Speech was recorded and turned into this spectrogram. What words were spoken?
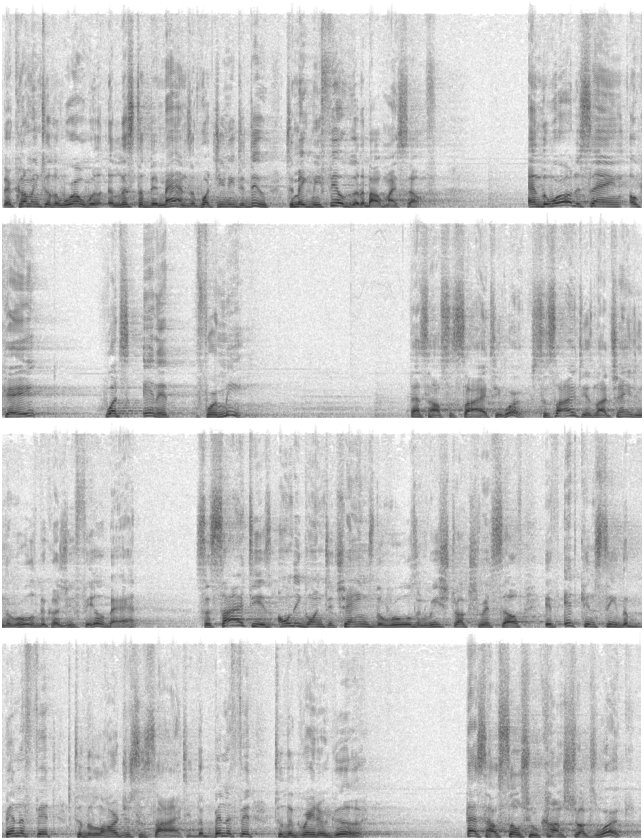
They're coming to the world with a list of demands of what you need to do to make me feel good about myself. And the world is saying, okay, what's in it for me? That's how society works. Society is not changing the rules because you feel bad. Society is only going to change the rules and restructure itself if it can see the benefit to the larger society, the benefit to the greater good. That's how social constructs work.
